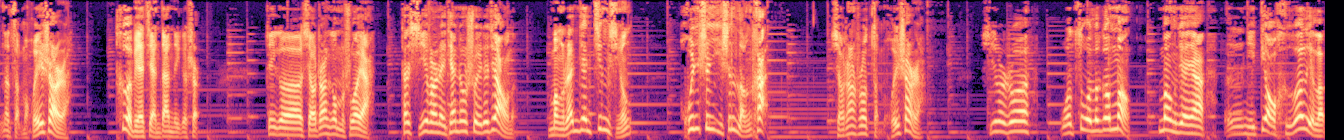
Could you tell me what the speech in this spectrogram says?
那怎么回事啊？特别简单的一个事儿。这个小张跟我们说呀，他媳妇儿那天正睡着觉呢，猛然间惊醒，浑身一身冷汗。小张说：“怎么回事啊？”媳妇说：“我做了个梦，梦见呀，呃，你掉河里了。”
